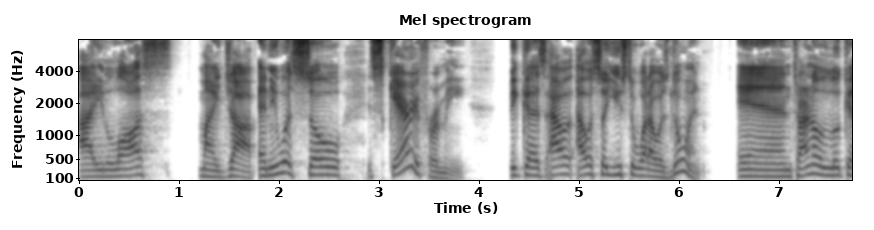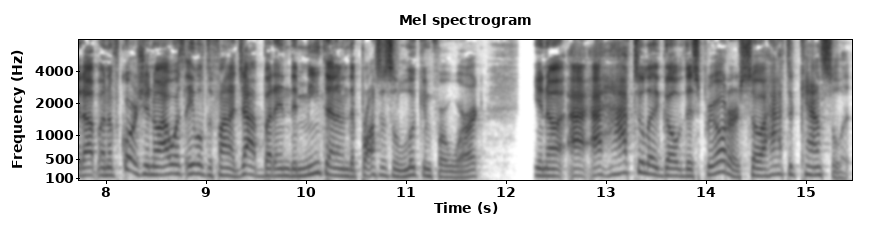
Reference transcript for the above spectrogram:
I lost my job. And it was so scary for me because I, I was so used to what I was doing and trying to look it up. And of course, you know, I was able to find a job, but in the meantime, in the process of looking for work, you know, I, I had to let go of this pre-order. So I had to cancel it.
